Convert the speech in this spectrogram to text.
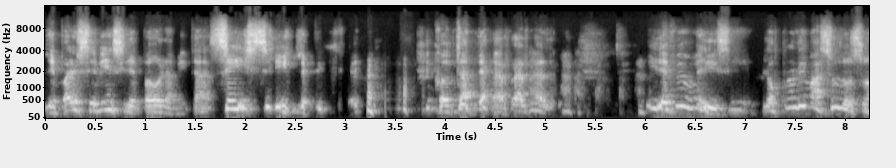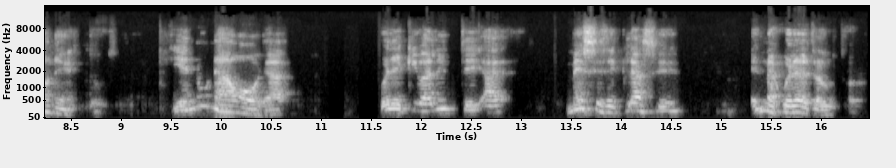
le parece bien si le pago la mitad? Sí, sí, le dije. Con tal de agarrar algo. Y después me dice, los problemas suyos son estos. Y en una hora fue el equivalente a meses de clase en una escuela de traductor.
